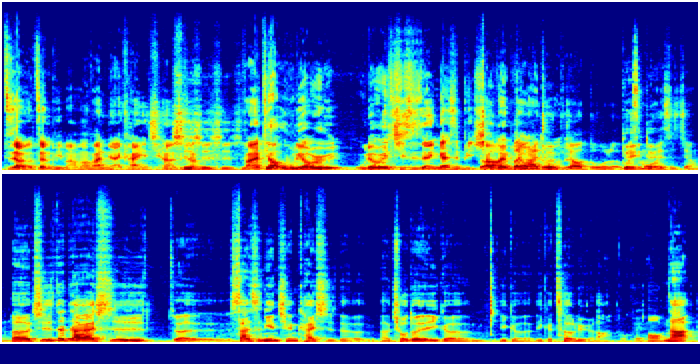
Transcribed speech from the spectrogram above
至少有赠品嘛，麻烦你来看一下。是是是是。反而挑五六日，五六日其实人应该是比相对比较多的。本来就比较多了，为什么会是这样？呃，其实这大概是呃三十年前开始的呃球队的一个一个一个策略啦。OK，哦，那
